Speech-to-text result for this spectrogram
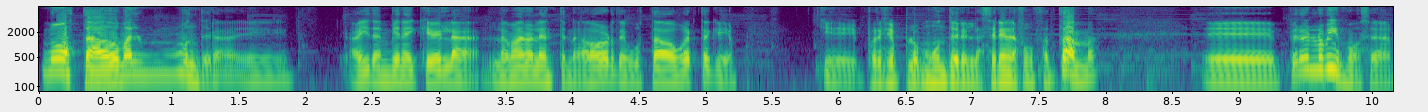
no ha estado mal Munder. ¿ah? Eh, ahí también hay que ver la, la mano del entrenador de Gustavo Huerta, que, que por ejemplo Munder en La Serena fue un fantasma. Eh, pero es lo mismo, o sea,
